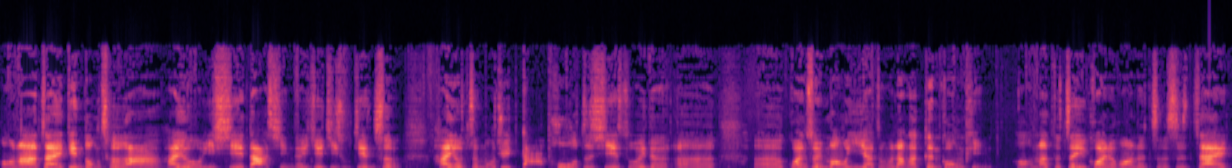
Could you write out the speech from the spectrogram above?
哦，那在电动车啊，还有一些大型的一些基础建设，还有怎么去打破这些所谓的呃呃关税贸易啊，怎么让它更公平？哦，那的这一块的话呢，则是在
